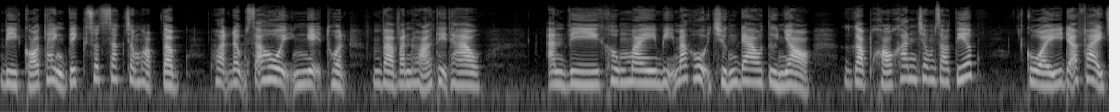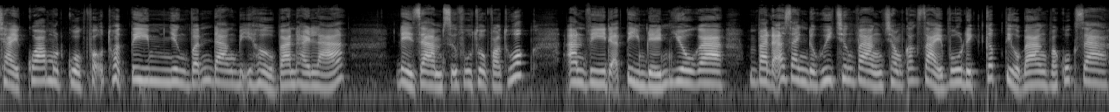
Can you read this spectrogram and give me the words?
vì có thành tích xuất sắc trong học tập, hoạt động xã hội, nghệ thuật và văn hóa thể thao. Anvi không may bị mắc hội chứng đau từ nhỏ, gặp khó khăn trong giao tiếp. Cô ấy đã phải trải qua một cuộc phẫu thuật tim nhưng vẫn đang bị hở van hai lá. Để giảm sự phụ thuộc vào thuốc, Anvi đã tìm đến yoga và đã giành được huy chương vàng trong các giải vô địch cấp tiểu bang và quốc gia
